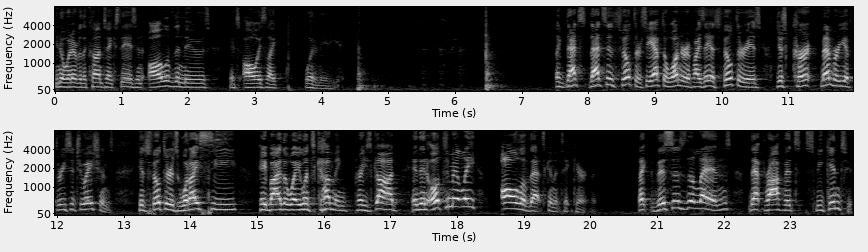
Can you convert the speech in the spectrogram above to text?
you know, whatever the context is. And all of the news, it's always like, what an idiot. Like that's, that's his filter. So you have to wonder if Isaiah's filter is just current. Remember, you have three situations. His filter is what I see. Hey, by the way, what's coming? Praise God. And then ultimately, all of that's going to take care of it. Like, this is the lens that prophets speak into.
